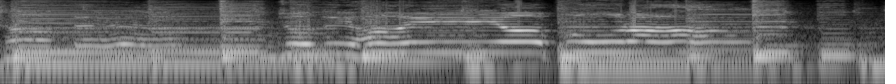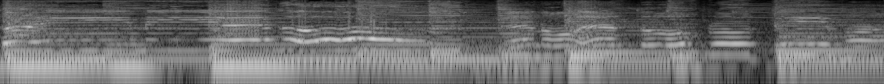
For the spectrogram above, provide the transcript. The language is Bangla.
সাথে যদি হয় অপরা তাই নিয়ে গো যেন এত প্রতিভা।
